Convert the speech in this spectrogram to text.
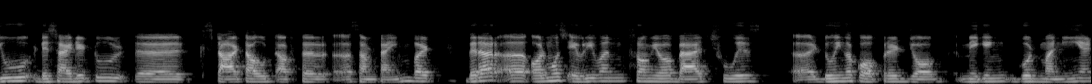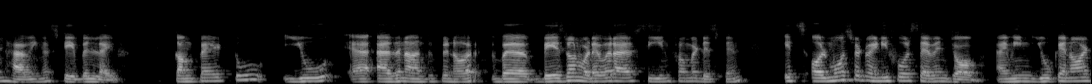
you decided to uh, start out after uh, some time but there are uh, almost everyone from your batch who is uh, doing a corporate job, making good money, and having a stable life. Compared to you uh, as an entrepreneur, based on whatever I have seen from a distance, it's almost a 24 7 job. I mean, you cannot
